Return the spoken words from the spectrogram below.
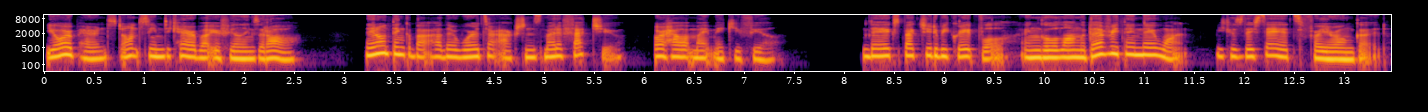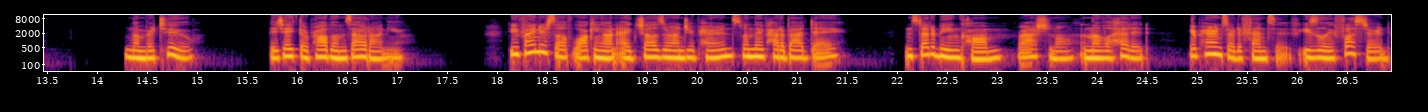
your parents don't seem to care about your feelings at all. They don't think about how their words or actions might affect you or how it might make you feel. They expect you to be grateful and go along with everything they want because they say it's for your own good. Number two, they take their problems out on you. Do you find yourself walking on eggshells around your parents when they've had a bad day? Instead of being calm, rational, and level-headed, your parents are defensive, easily flustered,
